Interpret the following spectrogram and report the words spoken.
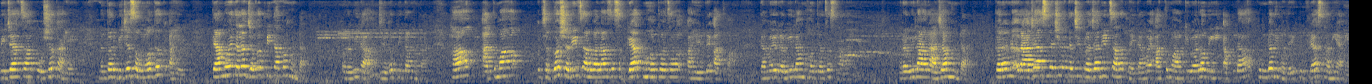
बीजाचा पोषक आहे नंतर बीज संवर्धक आहे. त्यामुळे त्याला जगतपिता पण म्हणतात. रवीला जगतपिता म्हणतात. हा आत्मा सगळं शरीर चालवायला जे सगळ्यात महत्त्वाचं आहे ते आत्मा. त्यामुळे रवीला महत्त्वाचं स्थान आहे. रवीला राजा म्हणतात. कारण राजा असल्याशिवाय त्याची प्रजा नीट चालत नाही. त्यामुळे आत्मा किंवा रवी आपला कुंडलीमध्ये कुठल्या स्थानी आहे?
